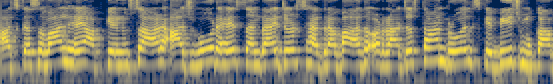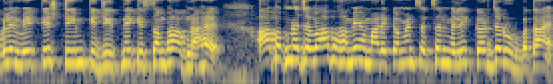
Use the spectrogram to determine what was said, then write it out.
आज का सवाल है आपके अनुसार आज हो रहे सनराइजर्स हैदराबाद और राजस्थान रॉयल्स के बीच मुकाबले में किस टीम की जीतने की संभावना है? आप अपना जवाब हमें हमारे कमेंट सेक्शन में लिखकर ज़रूर बताएँ।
